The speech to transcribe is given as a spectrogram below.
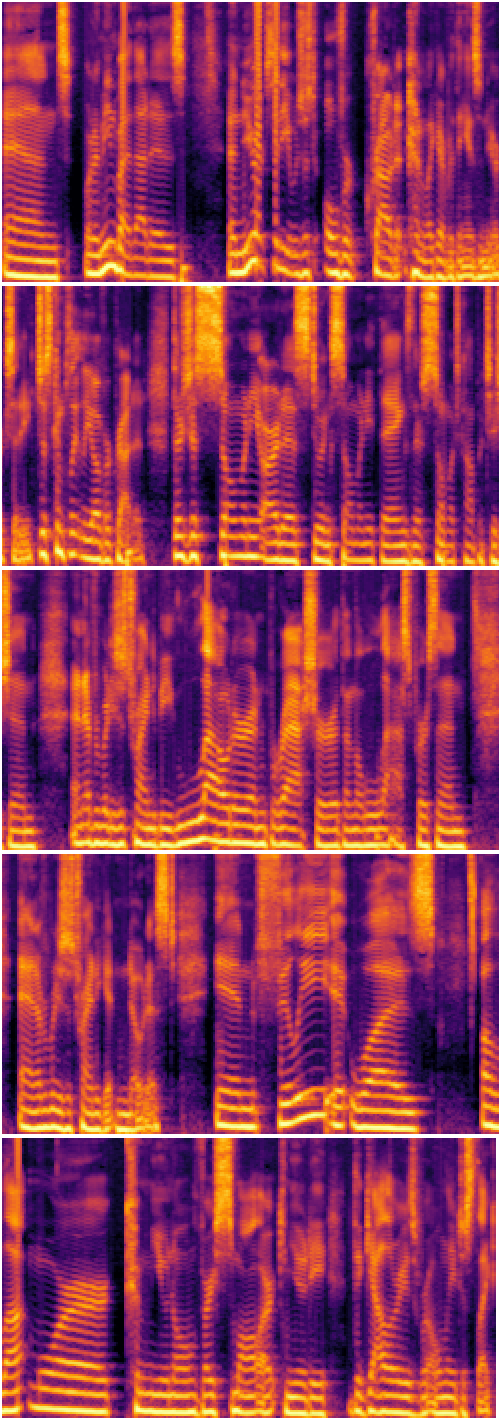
And what I mean by that is in New York City, it was just overcrowded, kind of like everything is in New York City, just completely overcrowded. There's just so many artists doing so many things. There's so much competition, and everybody's just trying to be louder and brasher than the last person. And everybody's just trying to get noticed. In Philly, it was a lot more communal, very small art community. The galleries were only just like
